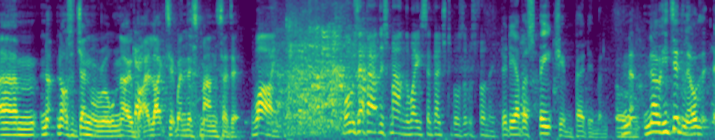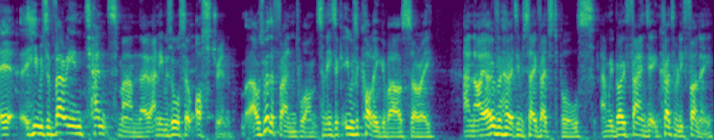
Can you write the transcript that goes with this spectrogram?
Um, no, not as a general rule, no, Okay. but I liked it when this man said it. Why? What was it about this man, the way he said vegetables, that was funny? Did he have a speech impediment? or- No, no, he didn't. Uh, He was a very intense man, though, and he was also Austrian. I was with a friend once, and he's a, he was a colleague of ours, sorry, and I overheard him say vegetables, and we both found it incredibly funny.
